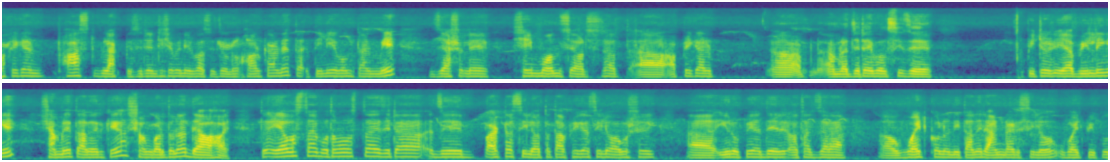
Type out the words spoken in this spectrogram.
African first black president হিসেবে নির্বাচিত হওয়ার কারণে তিনি এবং তার মেয়ে যে আসলে সেই মঞ্চে, অর্থাৎ আফ্রিকার আমরা যেটাই বলছি যে পিটোরিয়া বিল্ডিংয়ে সামনে তাদেরকে সংবর্ধনা দেওয়া হয়। তো এই অবস্থায়, প্রথম অবস্থায় যেটা, যে পার্টটা ছিল, অর্থাৎ আফ্রিকা ছিল, অবশ্যই ইউরোপীয়দের, অর্থাৎ যারা হোয়াইট কলোনি তাদের আন্ডার ছিল হোয়াইট পিপল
